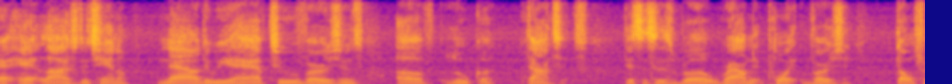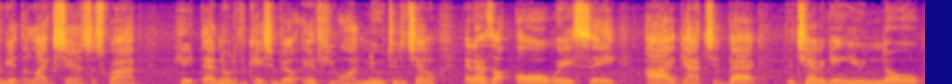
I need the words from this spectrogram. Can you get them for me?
at Ant Lodge the channel. Now do we have two versions of Luka Doncic. This is his real rounded point version. Don't forget to like, share, and subscribe. Hit that notification bell if you are new to the channel. And as I always say, I got your back. The channel again, you know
